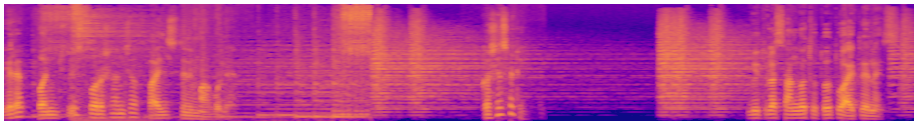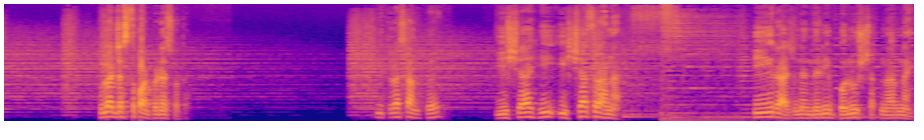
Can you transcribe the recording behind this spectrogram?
गेल्या पंचवीस वर्षांच्या फाईल्स त्यांनी मागवल्या कशासाठी? मी तुला सांगत होतो तू ऐकलं नाहीस. तुला जास्त कॉन्फिडन्स होता. मी तुला सांगतोय ईशा ही ईशाच राहणार. ती राजनंदिनी बनूच शकणार नाही.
